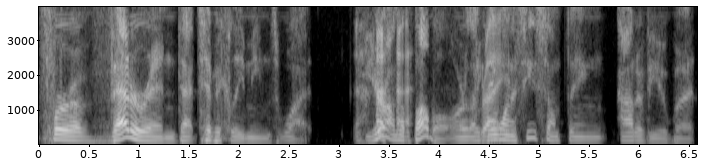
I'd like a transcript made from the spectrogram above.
for a veteran, that typically means what? You're on the bubble or like they want to see something out of you, but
